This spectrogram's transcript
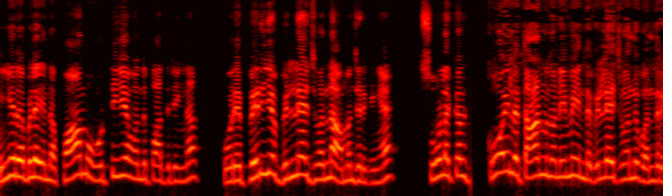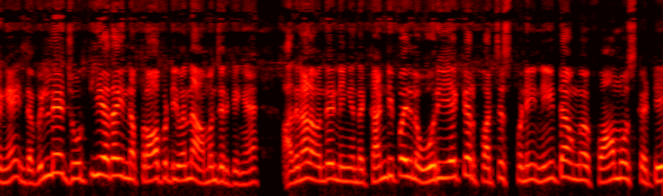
நியரபிள இந்த ஃபார்ம் ஒட்டியே வந்து பாத்துட்டீங்கன்னா ஒரு பெரிய வில்லேஜ் வந்து அமைஞ்சிருக்குங்க. சூளக்கல் கோயில தாண்டினோடையுமே இந்த வில்லேஜ் வந்து வந்துருங்க. இந்த வில்லேஜ் ஒட்டியே தான் இந்த ப்ராப்பர்ட்டி வந்து அமைஞ்சிருக்குங்க. அதனால வந்து நீங்க இந்த கண்டிப்பா இதுல ஒரு ஏக்கர் பர்ச்சேஸ் பண்ணி நீட்டா உங்க ஃபார்ம் ஹவுஸ் கட்டி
